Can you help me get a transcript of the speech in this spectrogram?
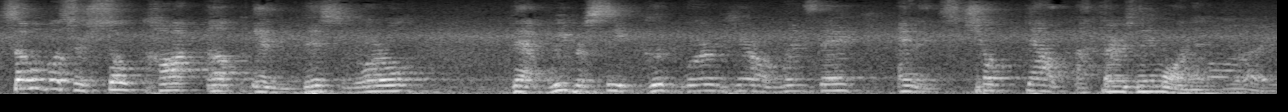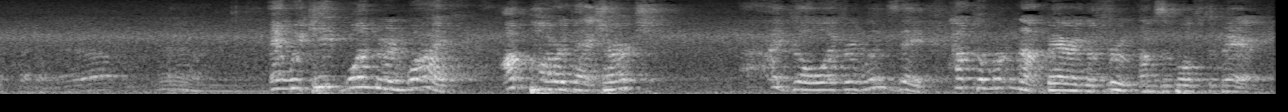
Some of us are so caught up in this world that we receive good word here on Wednesday and it's choked out by Thursday morning. And we keep wondering why. I'm part of that church. I go every Wednesday. How come I'm not bearing the fruit I'm supposed to bear?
